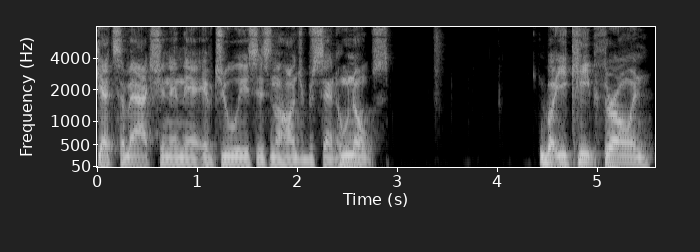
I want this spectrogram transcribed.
gets some action in there if Julius isn't 100%. Who knows? But you keep throwing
